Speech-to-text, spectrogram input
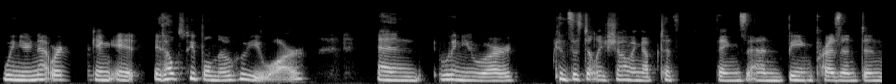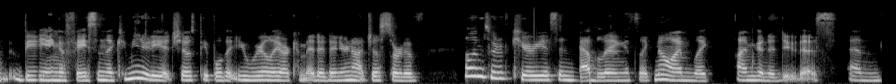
When you're networking, it it helps people know who you are, and when you are consistently showing up to things and being present and being a face in the community, it shows people that you really are committed and you're not just sort of, well, I'm sort of curious and dabbling. It's like, no, I'm like, I'm going to do this. And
